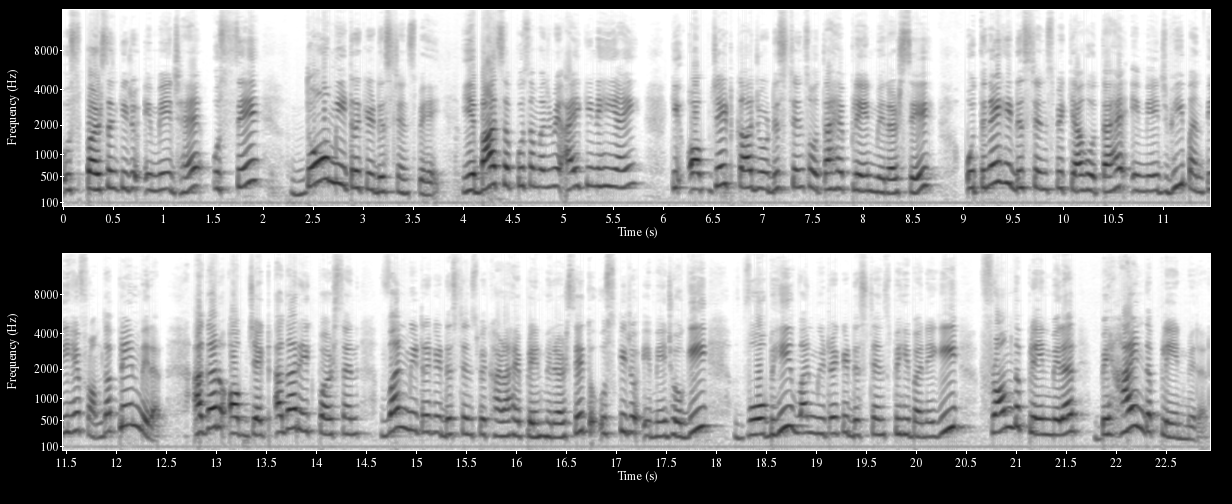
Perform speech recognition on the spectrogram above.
उस पर्सन की जो इमेज है, उससे दो मीटर के डिस्टेंस पे है। ये बात सबको समझ में आई कि नहीं आई? कि ऑब्जेक्ट का जो डिस्टेंस होता है प्लेन मिरर से उतने ही डिस्टेंस पे क्या होता है? इमेज भी बनती है फ्रॉम द प्लेन मिरर अगर ऑब्जेक्ट अगर एक पर्सन वन मीटर के डिस्टेंस पे खड़ा है प्लेन मिरर से तो उसकी जो इमेज होगी, वो भी वन मीटर के डिस्टेंस पे ही बनेगी from the plane mirror behind the plane mirror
